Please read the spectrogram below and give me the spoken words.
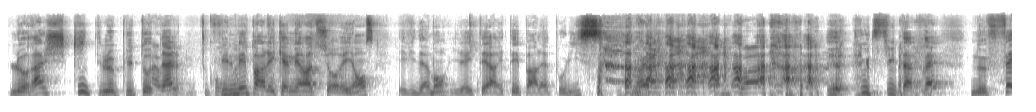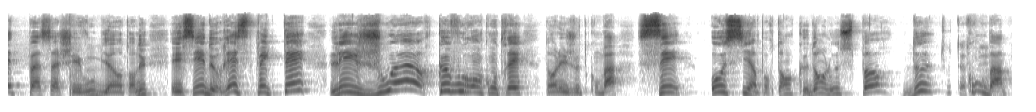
le rage quitte le plus total, Ah oui, gros filmé par les caméras de surveillance. Évidemment, il a été arrêté par la police tout de suite après. Ne faites pas ça chez vous, bien entendu. Essayez de respecter les joueurs que vous rencontrez dans les jeux de combat. C'est aussi important que dans le sport de fait. combat.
